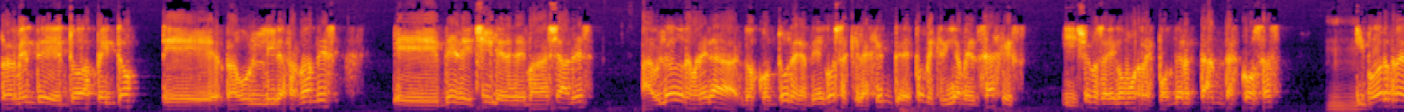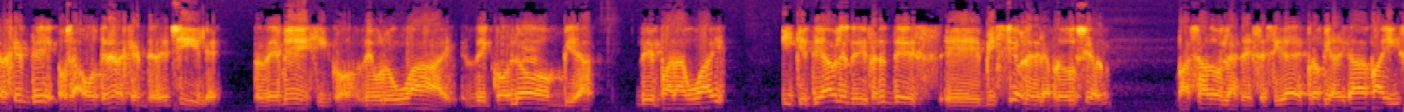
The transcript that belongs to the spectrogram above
realmente en todo aspecto, eh, Raúl Lira Fernández, desde Chile, desde Magallanes, habló de una manera, nos contó una cantidad de cosas que la gente después me escribía mensajes y yo no sabía cómo responder tantas cosas y poder traer gente, o sea, o tener gente de Chile, de México, de Uruguay, de Colombia, de Paraguay, y que te hablen de diferentes eh, visiones de la producción basado en las necesidades propias de cada país,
